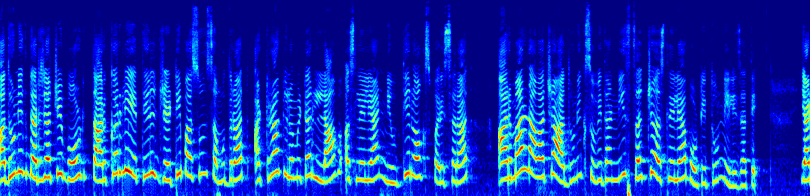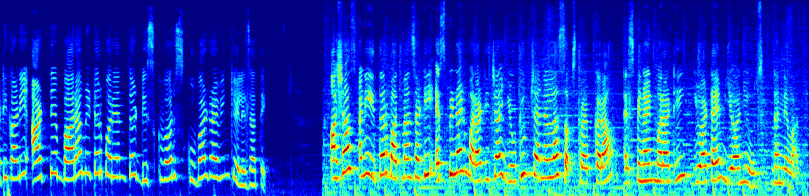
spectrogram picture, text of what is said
आधुनिक दर्जाची बोट तारकर्ली येथील जेटीपासून समुद्रात अठरा किलोमीटर लांब असलेल्या न्यूती रॉक्स परिसरात आरमार नावाच्या आधुनिक सुविधांनी सज्ज असलेल्या बोटीतून नेली जाते. या ठिकाणी आठ ते बारा मीटर पर्यंत डिस्कवर स्कुबा ड्रायव्हिंग केले जाते. अशाच आणि इतर बातम्यांसाठी एस पी नाईन मराठीच्या यूट्यूब चॅनलला सबस्क्राईब करा. S P nine Marathi your time your news. धन्यवाद.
